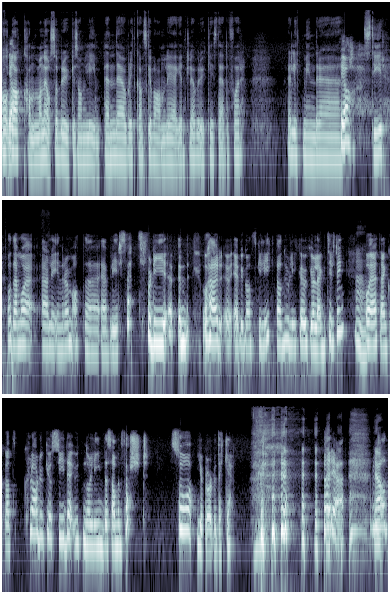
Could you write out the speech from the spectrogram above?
og da kan man jo også bruke sånn limpenn. Det er jo blitt ganske vanlig egentlig å bruke i stedet for. Litt mindre Ja. styr. Og det må jeg ærlig innrømme at eh, jeg blir svett. Fordi, eh, Og her er vi ganske like, da. Du liker jo ikke å legge til ting. Mm. Og jeg tenker at klarer du ikke å sy det uten å lime det sammen først, så gjør du det ikke. Der er jeg. Ja. Sånn,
